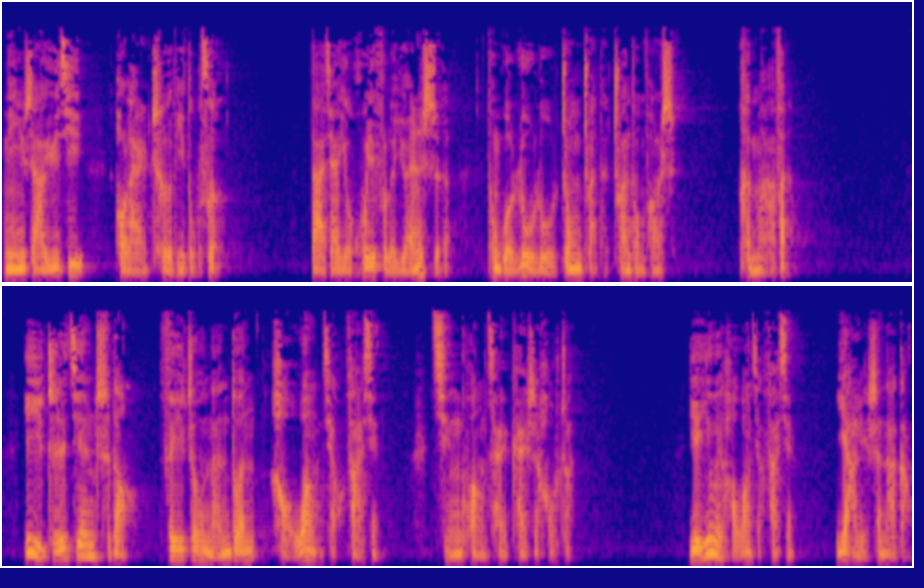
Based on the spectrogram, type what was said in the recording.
泥沙淤积，后来彻底堵塞，大家又恢复了原始的通过陆路中转的传统方式，很麻烦。一直坚持到非洲南端好望角发现，情况才开始好转。也因为好望角发现，亚历山大港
